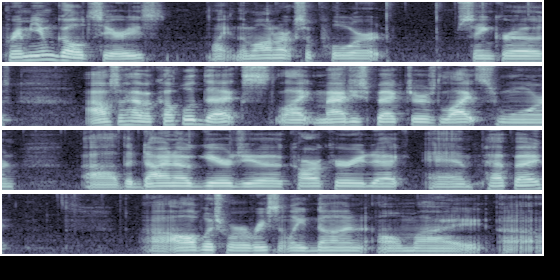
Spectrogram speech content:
Premium Gold series like the Monarch support, Synchros. I also have a couple of decks like Magispecters, Light Sworn, uh, the Dino Geargia Karakuri deck, and Pepe. Uh, all of which were recently done on my uh,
